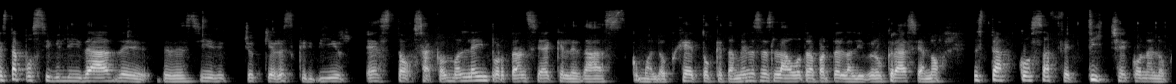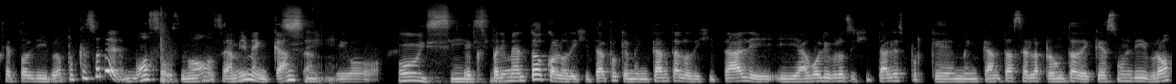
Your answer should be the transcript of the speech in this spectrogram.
esta posibilidad de, decir, yo quiero escribir esto, o sea, como la importancia que le das como al objeto, que también esa es la otra parte de la librocracia, ¿no? Esta cosa fetiche con el objeto libro, porque son hermosos, ¿no? O sea, a mí me encantan, digo. Hoy sí. Experimento con lo digital porque me encanta lo digital y, y hago libros digitales porque me encanta hacer la pregunta de qué es un libro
